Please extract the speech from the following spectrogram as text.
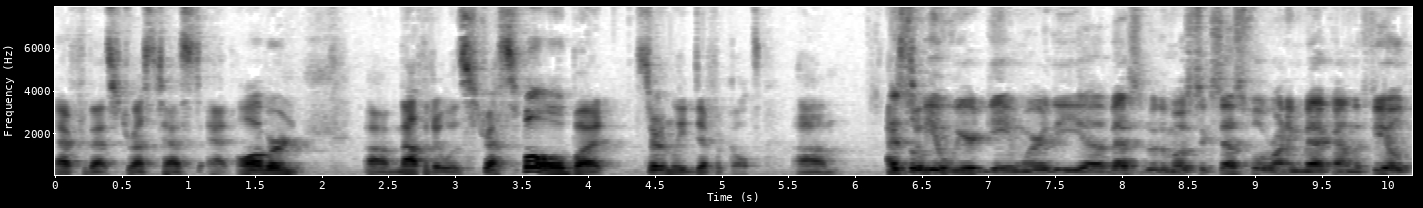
after that stress test at Auburn. Um, not that it was stressful, but certainly difficult. Um, This will be a weird game where the uh, best or the most successful running back on the field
